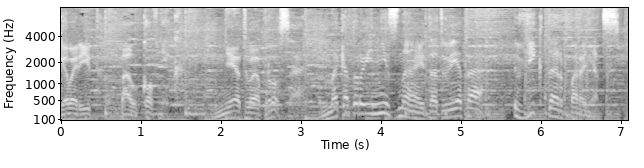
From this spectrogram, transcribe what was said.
Говорит полковник. Нет вопроса, на который не знает ответа Виктор Баранец.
